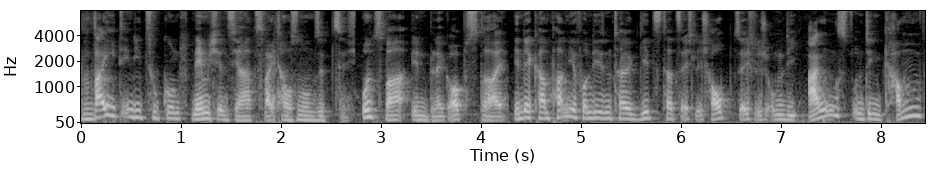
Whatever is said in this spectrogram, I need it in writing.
weit in die Zukunft, nämlich ins Jahr 2070. Und zwar in Black Ops 3. In der Kampagne von diesem Teil geht es tatsächlich hauptsächlich um die Angst und den Kampf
